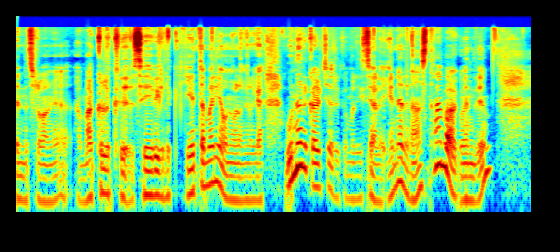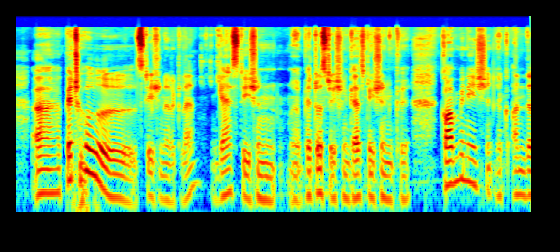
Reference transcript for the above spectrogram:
என்ன சொல்லுவாங்க மக்களுக்கு சேவைகளுக்கு ஏற்ற மாதிரி அவங்க வழங்குறாங்க. இன்னொரு கல்ச்சர் இருக்குது மலேசியாவில் என்னதுன்னா ஸ்தாபாக் வந்து பெட்ரோல் ஸ்டேஷன் இருக்குல்ல gas station petrol station gas ஸ்டேஷனுக்கு காம்பினேஷன் அந்த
